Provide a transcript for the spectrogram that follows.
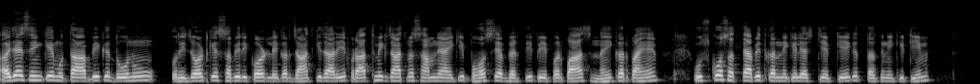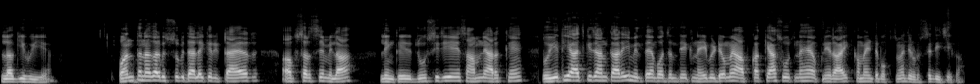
अजय सिंह के मुताबिक दोनों रिजॉर्ट के सभी रिकॉर्ड लेकर जाँच की जा रही है। प्राथमिक जाँच में सामने आई कि बहुत से अभ्यर्थी पेपर पास नहीं कर पाए हैं। उसको सत्यापित करने के लिए एसटीएफ की एक तकनीकी टीम लगी हुई है। पंतनगर विश्वविद्यालय के रिटायर अफसर से मिला लिंक। जो, ये सामने आ रखे हैं। तो ये थी आज की जानकारी। मिलते हैं बहुत जल्दी एक नई वीडियो में। आपका क्या सोचना है, अपनी राय कमेंट बॉक्स में ज़रूर से दीजिएगा।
